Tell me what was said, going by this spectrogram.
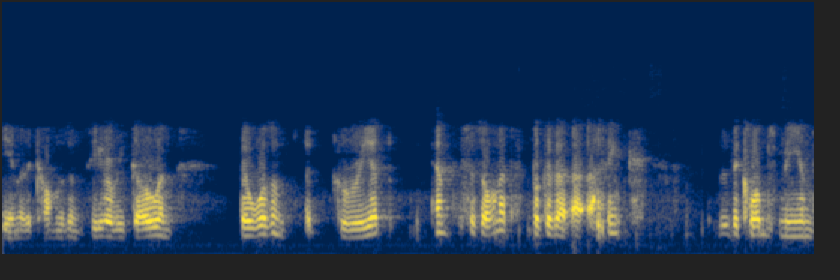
game as it comes and see where we go, and there wasn't a great emphasis on it because I, I think the club's main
